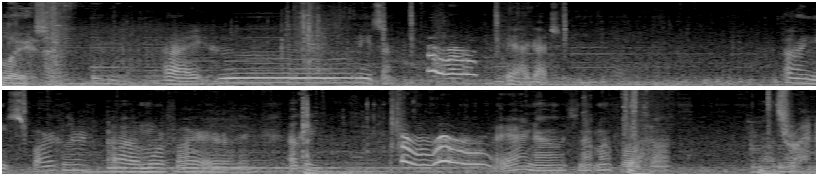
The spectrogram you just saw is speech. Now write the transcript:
Blaze. Alright, who needs some? Yeah, I got you. Oh, I need sparkler? Oh, more fire arrow there. Okay. Yeah, I know, it's not my fault. That's right.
